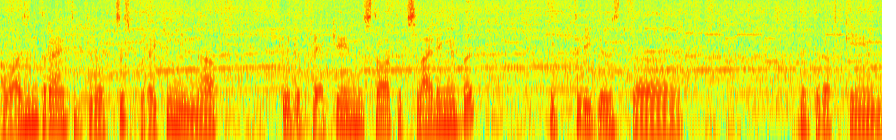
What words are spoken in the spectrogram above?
I wasn't trying to drift, just braking enough where the back end started sliding a bit. It triggers the the drift cam,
